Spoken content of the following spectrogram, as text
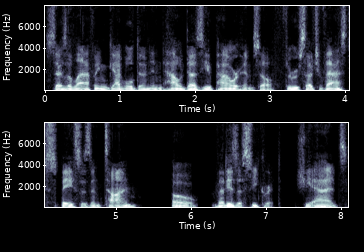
says a laughing Gabaldon and how does he power himself through such vast spaces and time? Oh, that is a secret, she adds,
